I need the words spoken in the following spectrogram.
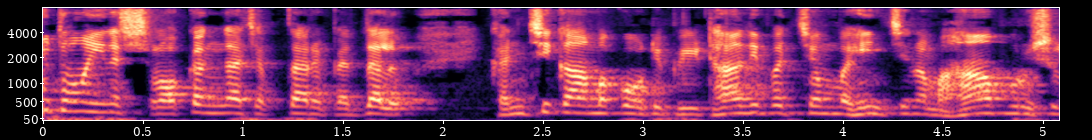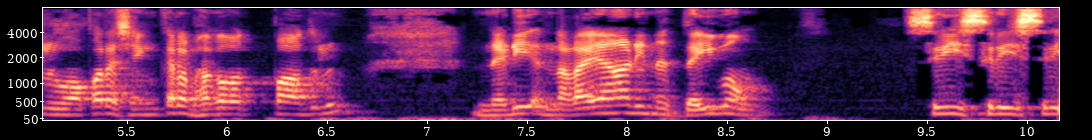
అద్భుతమైన శ్లోకంగా చెప్తారు పెద్దలు. కంచికామకోటి పీఠాధిపత్యం వహించిన మహాపురుషులు అపర శంకర భగవత్పాదులు నడి నడయాడిన దైవం శ్రీ శ్రీ శ్రీ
